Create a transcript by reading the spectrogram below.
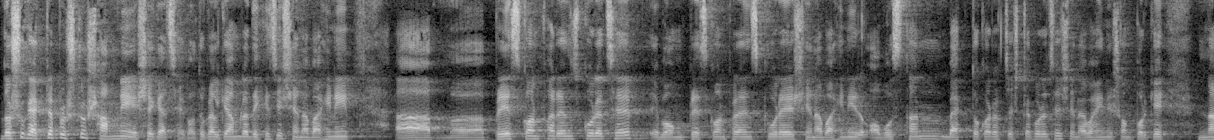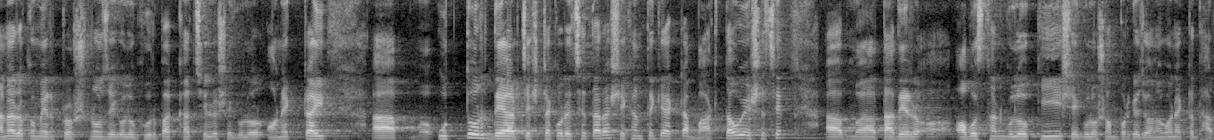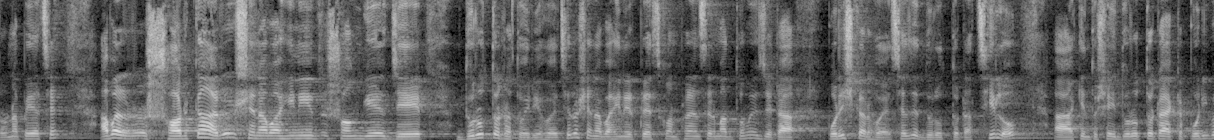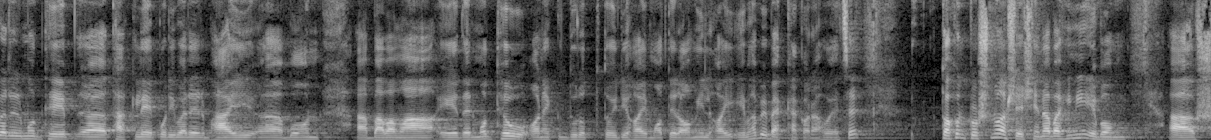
দর্শক একটা প্রশ্ন সামনে এসে গেছে। গতকালকে আমরা দেখেছি সেনাবাহিনী প্রেস কনফারেন্স করেছে এবং প্রেস কনফারেন্স করে সেনাবাহিনীর অবস্থান ব্যক্ত করার চেষ্টা করেছে। সেনাবাহিনী সম্পর্কে নানা রকমের প্রশ্ন যেগুলো ঘুরপাক খাচ্ছিল, সেগুলোর অনেকটাই উত্তর দেওয়ার চেষ্টা করেছে তারা। সেখান থেকে একটা বার্তাও এসেছে তাদের অবস্থানগুলো কি সেগুলো সম্পর্কে জনগণ একটা ধারণা পেয়েছে। আবার সরকার সেনাবাহিনীর সঙ্গে যে দূরত্বটা তৈরি হয়েছিল, সেনাবাহিনীর প্রেস কনফারেন্সের মাধ্যমে যেটা পরিষ্কার হয়েছে যে দূরত্বটা ছিল কিন্তু সেই দূরত্বটা একটা পরিবারের মধ্যে থাকলে পরিবারের ভাই বোন বাবা, মা, এদের মধ্যেও অনেক দূরত্ব তৈরি হয়, মতের অমিল হয়, এভাবে ব্যাখ্যা করা হয়েছে। তখন প্রশ্ন আসে সেনাবাহিনী এবং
